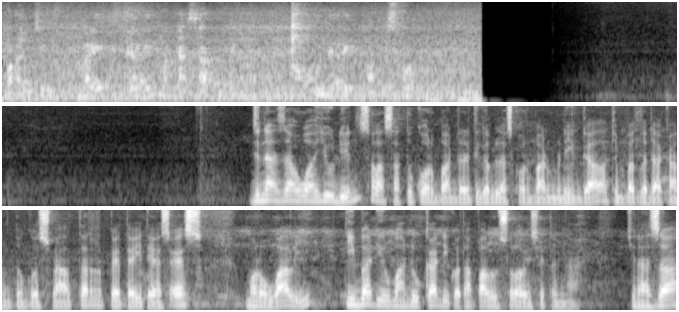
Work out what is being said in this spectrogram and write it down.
forensik baik dari Makassar maupun dari Mabes Polri. Jenazah Wahyudin, salah satu korban dari 13 korban meninggal akibat ledakan tungku smelter PT ITSS Morowali, tiba di rumah duka di Kota Palu, Sulawesi Tengah. Jenazah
